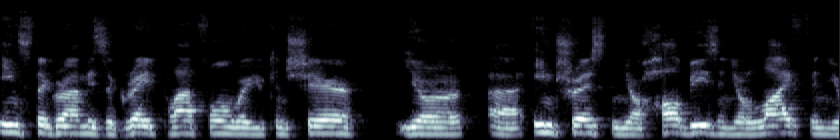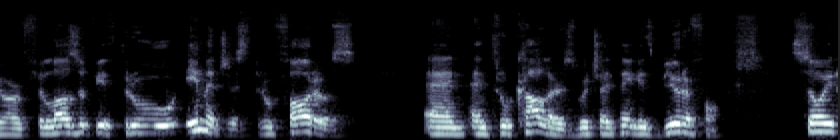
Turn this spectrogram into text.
Instagram is a great platform where you can share your uh, interest and your hobbies and your life and your philosophy through images, through photos, and and through colors, which I think is beautiful. So it,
